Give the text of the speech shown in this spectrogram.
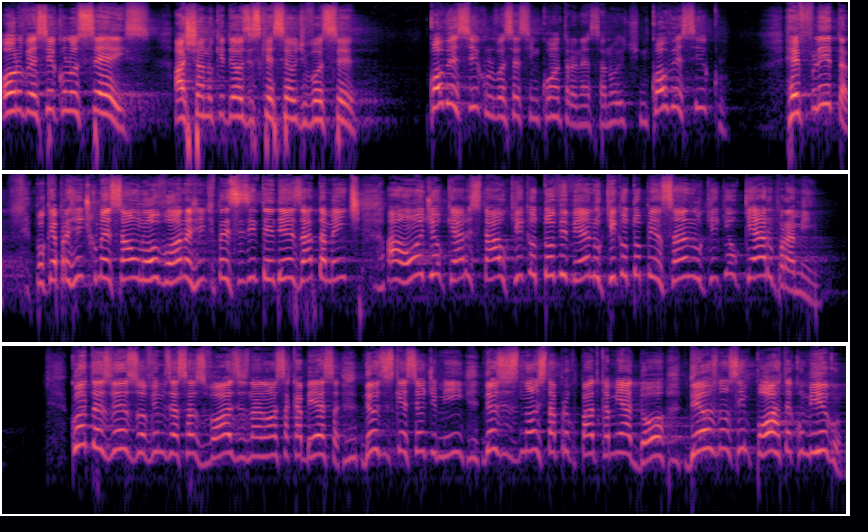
Ou no versículo 6, achando que Deus esqueceu de você? Qual versículo você se encontra nessa noite? Em qual versículo? Reflita, porque para a gente começar um novo ano, a gente precisa entender exatamente aonde eu quero estar, o que, que eu estou vivendo, o que, que eu estou pensando, o que, que eu quero para mim. Quantas vezes ouvimos essas vozes na nossa cabeça? Deus esqueceu de mim, Deus não está preocupado com a minha dor, Deus não se importa comigo.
